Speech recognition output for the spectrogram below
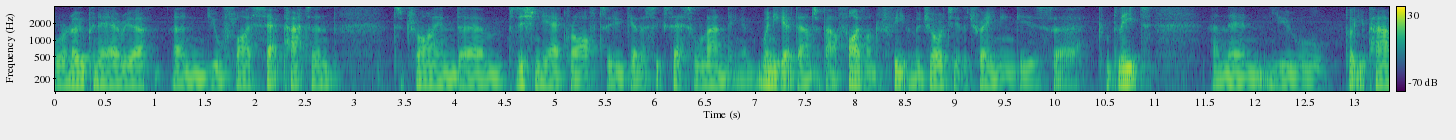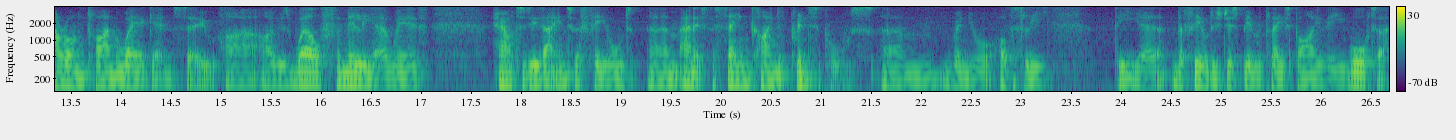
or an open area and you'll fly a set pattern to try and um, position the aircraft to get a successful landing. And when you get down to about 500 feet, the majority of the training is uh, complete, and then you will put your power on and climb away again. So uh, I was well familiar with how to do that into a field, um, and it's the same kind of principles um, when you're obviously the uh, the field is just being replaced by the water.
